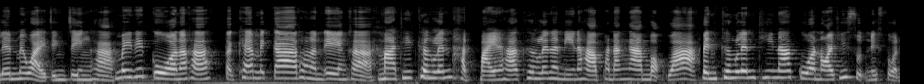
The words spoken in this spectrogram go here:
เล่นไม่ไหวจริง ๆ ค่ะ ไม่ได้กลัวนะคะ แต่แค่ไม่กล้าเท่านั้นเองค่ะ มาที่เครื่องเล่นถัดไปนะคะ เครื่องเล่นอันนี้นะคะ พนักงานบอกว่าเป็นเครื่องเล่นที่น่ากลัวน้อยที่สุดในสวน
